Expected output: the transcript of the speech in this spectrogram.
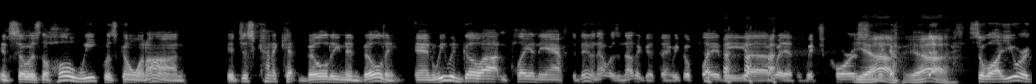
And so as the whole week was going on, it just kind of kept building and building. And we would go out and play in the afternoon. That was another good thing. We go play the uh, wait, the witch course. Yeah, yeah. So while you were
